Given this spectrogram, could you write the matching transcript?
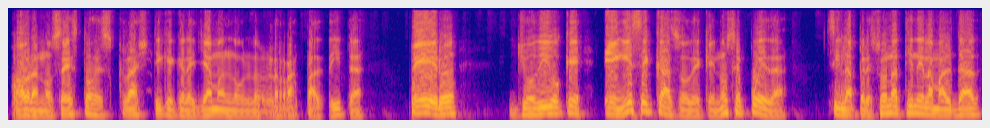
Ahora, no sé estos scratch tickets que le llaman los lo, raspadita, pero yo digo que en ese caso de que no se pueda, si la persona tiene la maldad,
